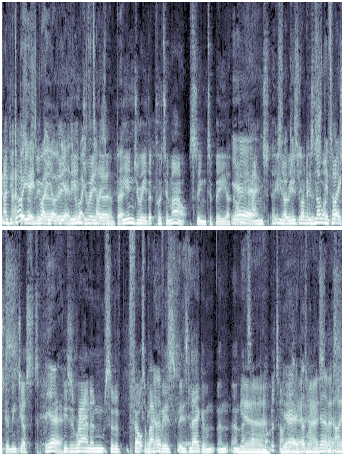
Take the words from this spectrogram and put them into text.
And he does, But yeah, he's great. The, Yeah, the, you're right, he's the injury, talisman, the, but- the injury that put him out seemed to be a kind Yeah, of hangs. You know, like he's running because no one touched legs. him. He just, Yeah. he just ran and sort of felt the back of his, his leg, and, and, and that's Yeah. happened a couple of times. Yeah, it does make me has. Nervous. I, I,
